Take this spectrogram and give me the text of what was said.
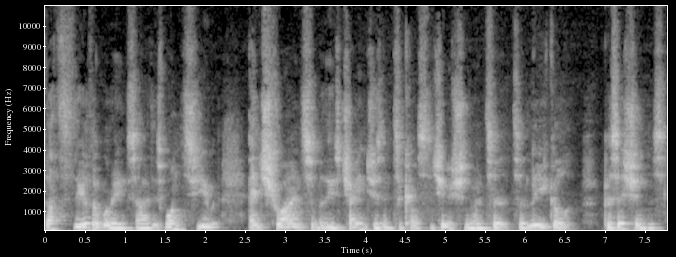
that's the other worrying side is once you enshrine some of these changes into constitutional, into to legal positions,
